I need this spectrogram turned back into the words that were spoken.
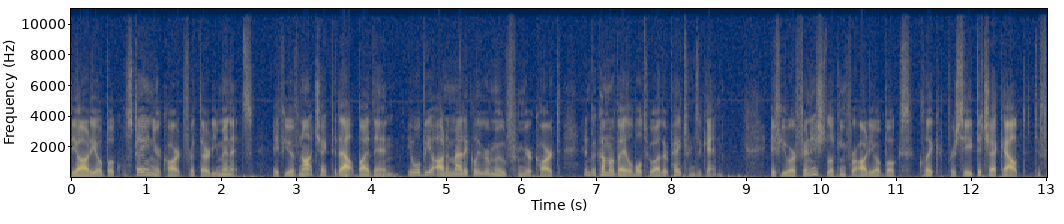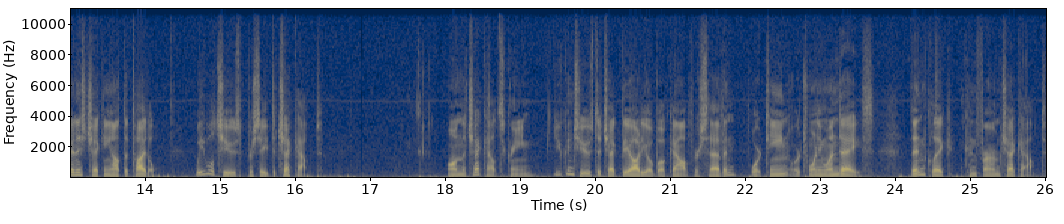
The audiobook will stay in your cart for 30 minutes. If you have not checked it out by then, it will be automatically removed from your cart and become available to other patrons again. If you are finished looking for audiobooks, click Proceed to Checkout to finish checking out the title. We will choose Proceed to Checkout. On the checkout screen, you can choose to check the audiobook out for 7, 14, or 21 days. Then click Confirm Checkout.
